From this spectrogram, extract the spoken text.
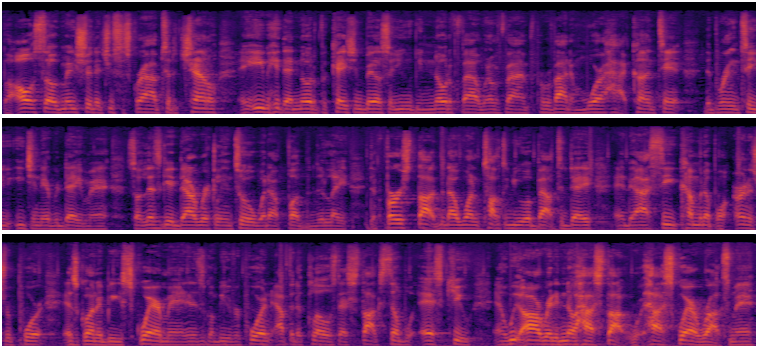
But also make sure that you subscribe to the channel and even hit that notification bell so you can be notified when I'm providing more hot content to bring to you each and every day, man. So let's get directly into it without further delay. The first stock that I want to talk to you about today and that I see coming up on earnings report is going to be Square Man. And it's going to be reporting after the close that stock symbol SQ. And we already know how stock how Square rocks, man.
